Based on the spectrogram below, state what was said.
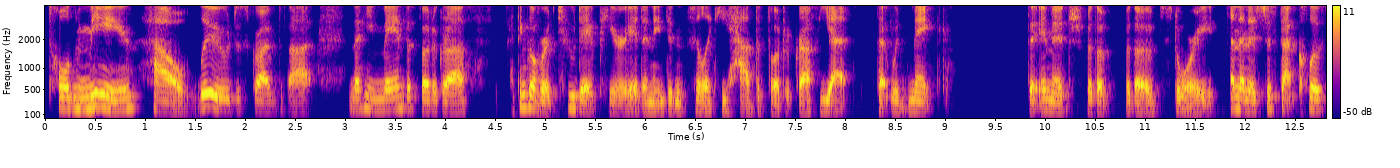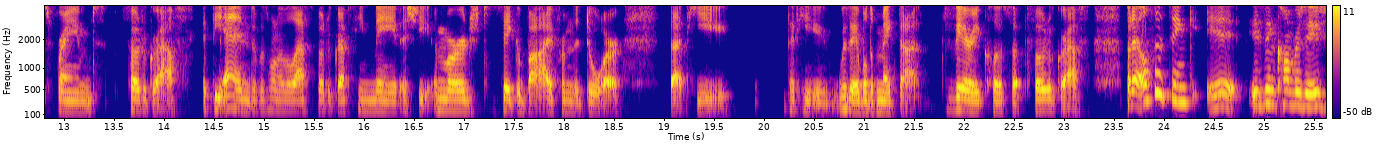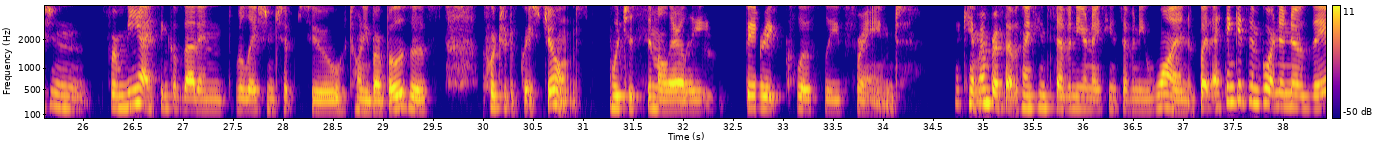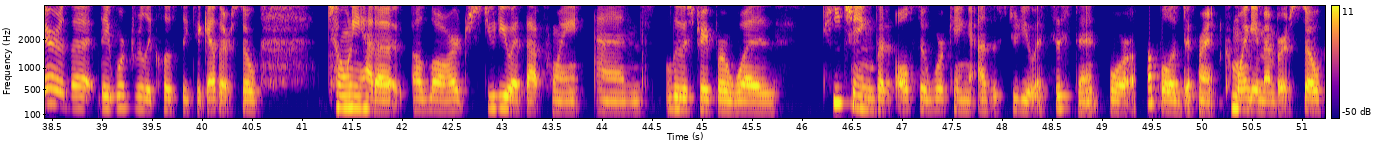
told me how Lou described that, and that he made the photographs, I think, over a two day period, and he didn't feel like he had the photograph yet that would make the image for the for the story. And then it's just that close framed photograph at the end. It was one of the last photographs he made as she emerged to say goodbye from the door that he that he was able to make that very close up photograph. But I also think it is in conversation for me. I think of that in relationship to Tony Barboza's portrait of Grace Jones, which is similarly mm-hmm. very closely framed. I can't remember if that was 1970 or 1971, but I think it's important to know there that they worked really closely together. So Tony had a, a large studio at that point, and Louis Draper was teaching, but also working as a studio assistant for a couple of different Kamoinge members. So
